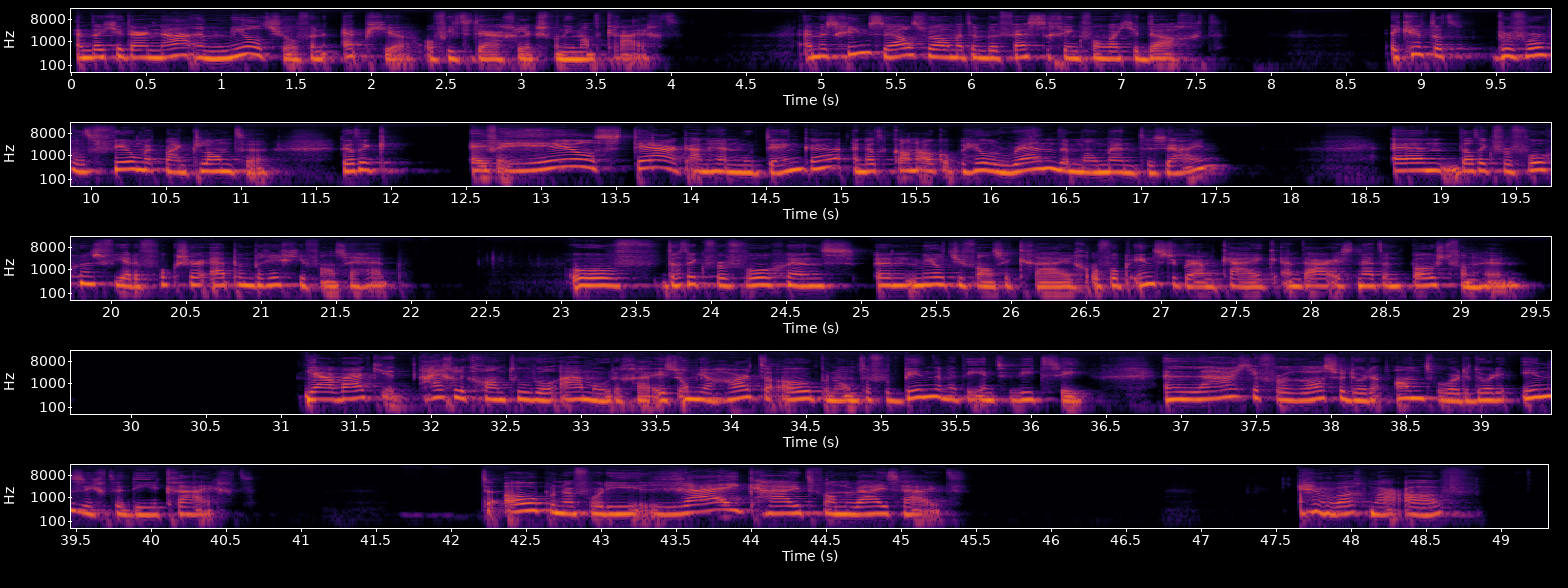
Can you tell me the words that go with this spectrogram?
en dat je daarna een mailtje of een appje of iets dergelijks van iemand krijgt. En misschien zelfs wel met een bevestiging van wat je dacht. Ik heb dat bijvoorbeeld veel met mijn klanten. Dat ik even heel sterk aan hen moet denken. En dat kan ook op heel random momenten zijn. En dat ik vervolgens via de Foxer-app een berichtje van ze heb. Of dat ik vervolgens een mailtje van ze krijg of op Instagram kijk en daar is net een post van hun. Ja, waar ik je eigenlijk gewoon toe wil aanmoedigen, is om je hart te openen, om te verbinden met die intuïtie. En laat je verrassen door de antwoorden, door de inzichten die je krijgt. Te openen voor die rijkheid van wijsheid. En wacht maar af,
